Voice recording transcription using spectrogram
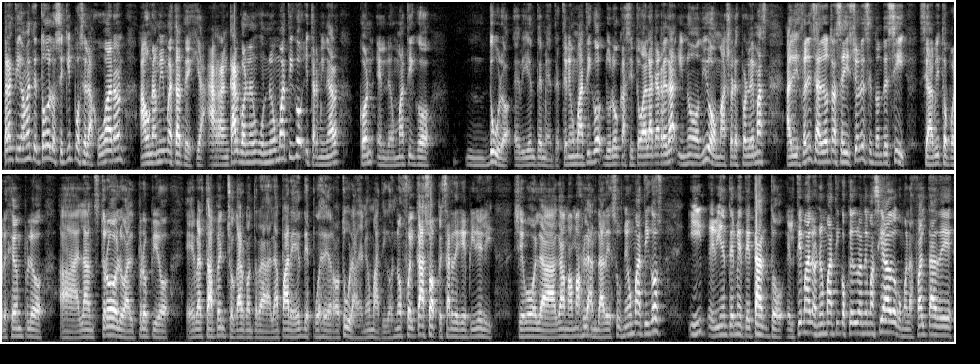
Prácticamente todos los equipos se la jugaron a una misma estrategia. Arrancar con un neumático y terminar con el neumático mm, duro, evidentemente. Este neumático duró casi toda la carrera y no dio mayores problemas, a diferencia de otras ediciones en donde sí se ha visto, por ejemplo, a Lance Stroll o al propio eh, Verstappen chocar contra la pared después de roturas de neumáticos. No fue el caso, a pesar de que Pirelli llevó la gama más blanda de sus neumáticos y evidentemente tanto el tema de los neumáticos que duran demasiado como la falta de,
